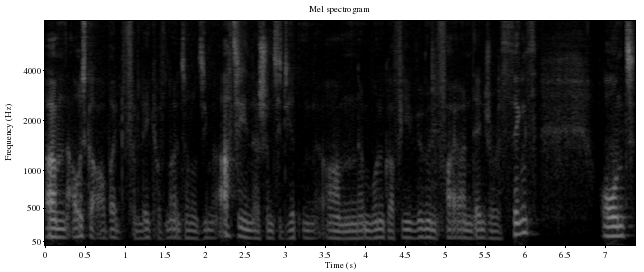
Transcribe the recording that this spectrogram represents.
ähm, ausgearbeitet von Lakoff 1987 in der schon zitierten ähm, Monographie Women, Fire and Dangerous Things. Und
